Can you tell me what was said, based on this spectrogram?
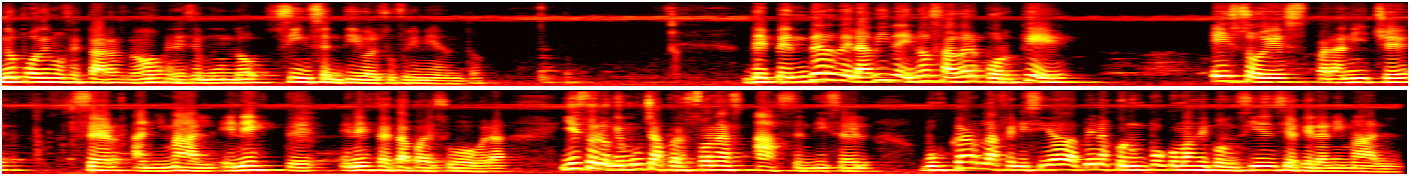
No podemos estar ¿no? en ese mundo sin sentido del sufrimiento. Depender de la vida y no saber por qué, eso es para Nietzsche ser animal en, este, en esta etapa de su obra. Y eso es lo que muchas personas hacen, dice él, buscar la felicidad apenas con un poco más de conciencia que el animal.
